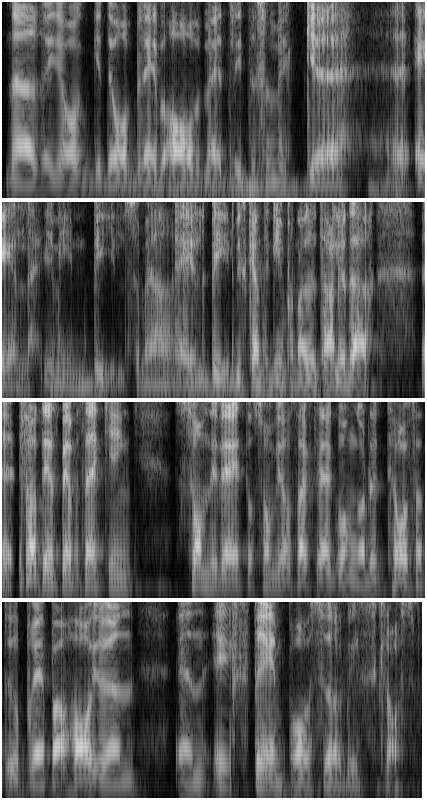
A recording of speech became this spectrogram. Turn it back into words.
när jag då blev av med lite för mycket eh, el i min bil som är en elbil. Vi ska inte gå in på några detaljer där. Eh, för att SBM Försäkring, som ni vet och som vi har sagt flera gånger, det tåls att upprepa, har ju en, en extremt bra service, Claes.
